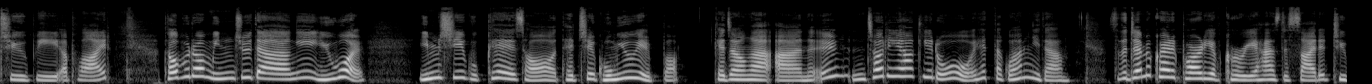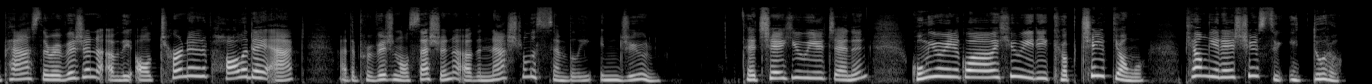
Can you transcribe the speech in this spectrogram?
to be applied. 더불어민주당이 6월 임시국회에서 대체 공휴일법 개정안을 처리하기로 했다고 합니다. So the Democratic Party of Korea has decided to pass the revision of the Alternative Holiday Act at the provisional session of the National Assembly in June. 대체 휴일제는 공휴일과 휴일이 겹칠 경우 평일에 쉴 수 있도록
